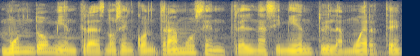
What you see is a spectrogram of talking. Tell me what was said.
mundo, mientras nos encontramos entre el nacimiento y la muerte,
